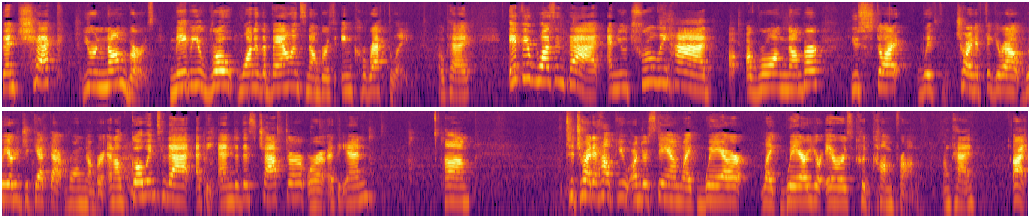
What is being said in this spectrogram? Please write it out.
then check your numbers. Maybe you wrote one of the balance numbers incorrectly, okay? If it wasn't that and you truly had a, a wrong number, you start with trying to figure out where did you get that wrong number. And I'll go into that at the end of this chapter or at the end um, to try to help you understand like where like where your errors could come from. Okay? All right.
